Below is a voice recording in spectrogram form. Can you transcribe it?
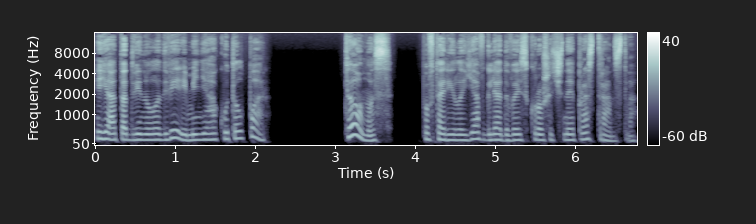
Я отодвинула дверь, и меня окутал пар. «Томас!» — повторила я, вглядываясь в крошечное пространство.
